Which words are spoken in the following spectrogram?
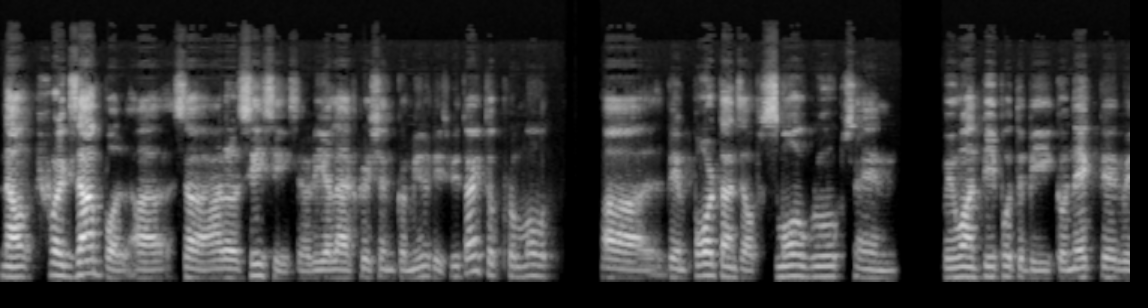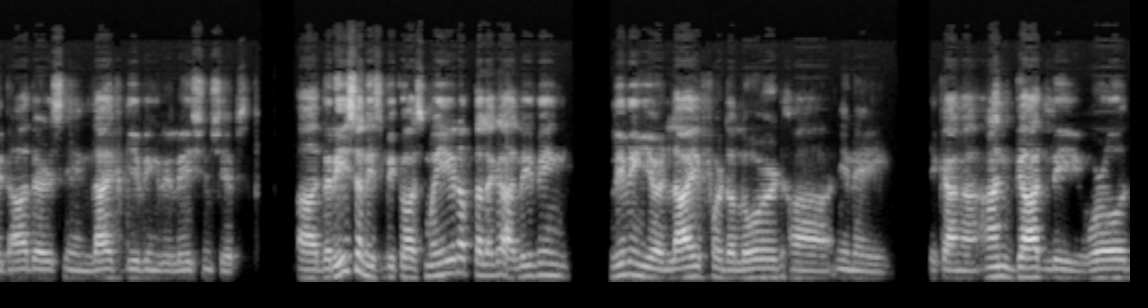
now, for example, uh, sa RLCC, sa Real Life Christian Communities, we try to promote uh, the importance of small groups and we want people to be connected with others in life-giving relationships. Uh, the reason is because mahirap talaga living living your life for the Lord uh, in a ika ungodly world,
